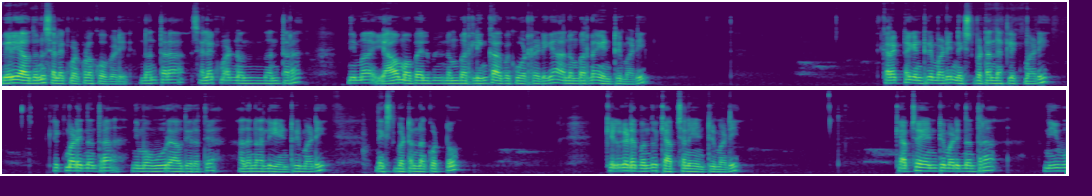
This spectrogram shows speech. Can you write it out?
ಬೇರೆ ಯಾವುದನ್ನು ಸೆಲೆಕ್ಟ್ ಮಾಡ್ಕೊಳಕ್ಕೆ ಹೋಗಬೇಡಿ. ನಂತರ ಸೆಲೆಕ್ಟ್ ಮಾಡಿದ ನಂತರ ನಿಮ್ಮ ಯಾವ ಮೊಬೈಲ್ ನಂಬರ್ ಲಿಂಕ್ ಆಗಬೇಕು ವೋಟರ್ ಐಡಿಗೆ ಡಿಗೆ ಆ ನಂಬರ್ನ ಎಂಟ್ರಿ ಮಾಡಿ. ಕರೆಕ್ಟಾಗಿ ಎಂಟ್ರಿ ಮಾಡಿ ನೆಕ್ಸ್ಟ್ ಬಟನ್ನ ಕ್ಲಿಕ್ ಮಾಡಿ. ಕ್ಲಿಕ್ ಮಾಡಿದ ನಂತರ ನಿಮ್ಮ ಊರು ಯಾವುದಿರುತ್ತೆ ಅದನ್ನು ಅಲ್ಲಿ ಎಂಟ್ರಿ ಮಾಡಿ, ನೆಕ್ಸ್ಟ್ ಬಟನ್ನ ಕೊಟ್ಟು ಕೆಳಗಡೆ ಬಂದು ಕ್ಯಾಪ್ಚನ ಎಂಟ್ರಿ ಮಾಡಿ. ಕ್ಯಾಪ್ಚ ಎಂಟ್ರಿ ಮಾಡಿದ ನಂತರ ನೀವು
